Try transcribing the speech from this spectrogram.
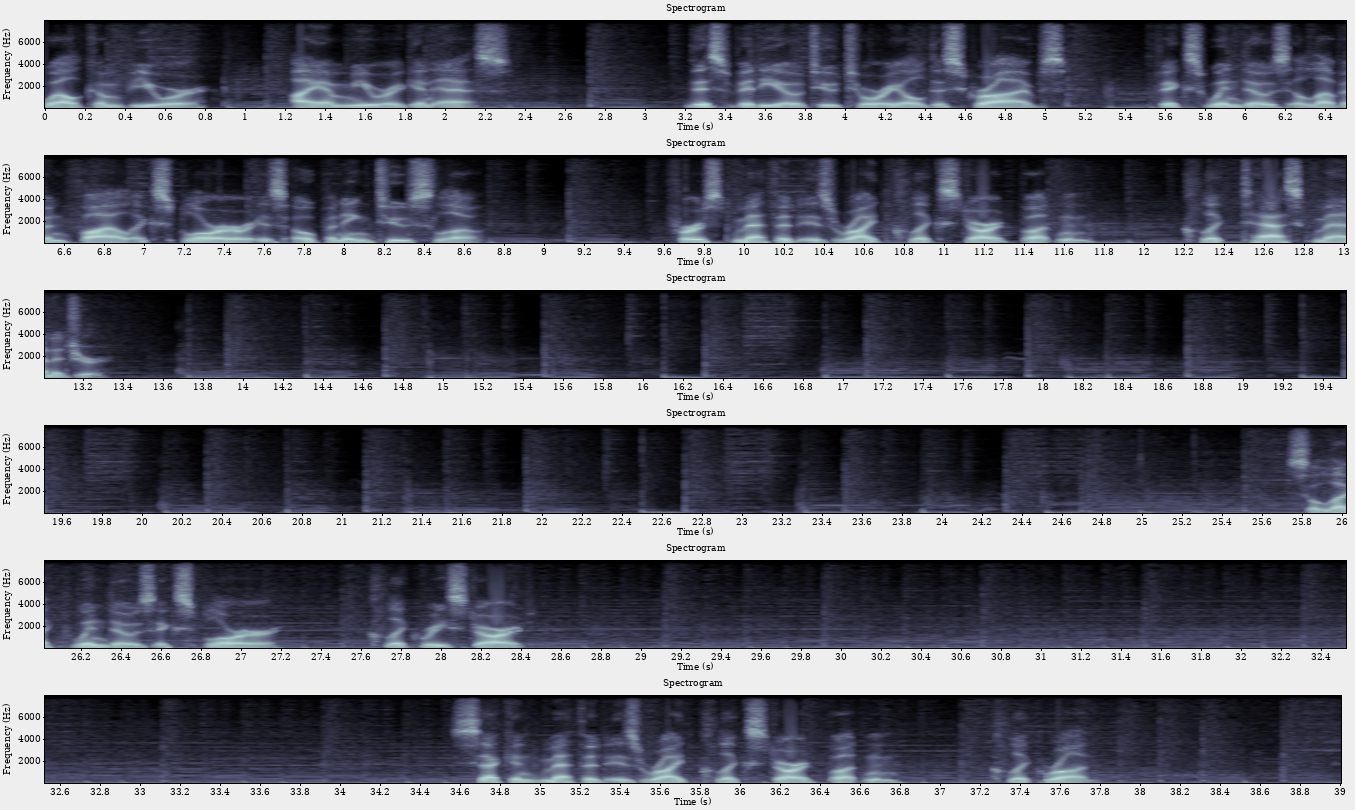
Welcome viewer, I am Murugan S. This video tutorial describes, fix Windows 11 File Explorer is opening too slow. First method is right click start button, click task manager. Select Windows Explorer, click Restart. Second method is right-click Start button, click Run.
